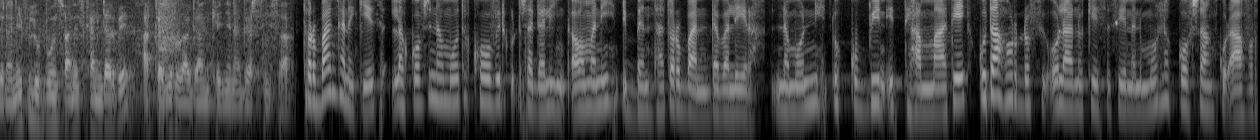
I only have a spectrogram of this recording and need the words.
jiraniif lubbuun isaaniis kan darbe akka jiru ragaan keenya agarsiisa. Torbaan kana keessa lakkoofsi namoota COVID-19 qabamanii dhibbantaa torbaan dabaleera. Namoonni dhukkubbiin itti hammaatee kutaa hordoffii olaanoo keessa seenan immoo lakkoofsaan kudha afur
